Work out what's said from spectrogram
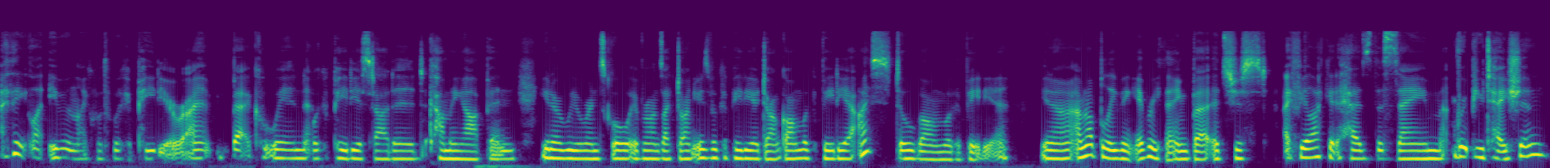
I think like even like with Wikipedia, right? Back when Wikipedia started coming up and you know, we were in school, everyone's like, don't use Wikipedia, don't go on Wikipedia. I still go on Wikipedia. You know, I'm not believing everything, but it's just, I feel like it has the same reputation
